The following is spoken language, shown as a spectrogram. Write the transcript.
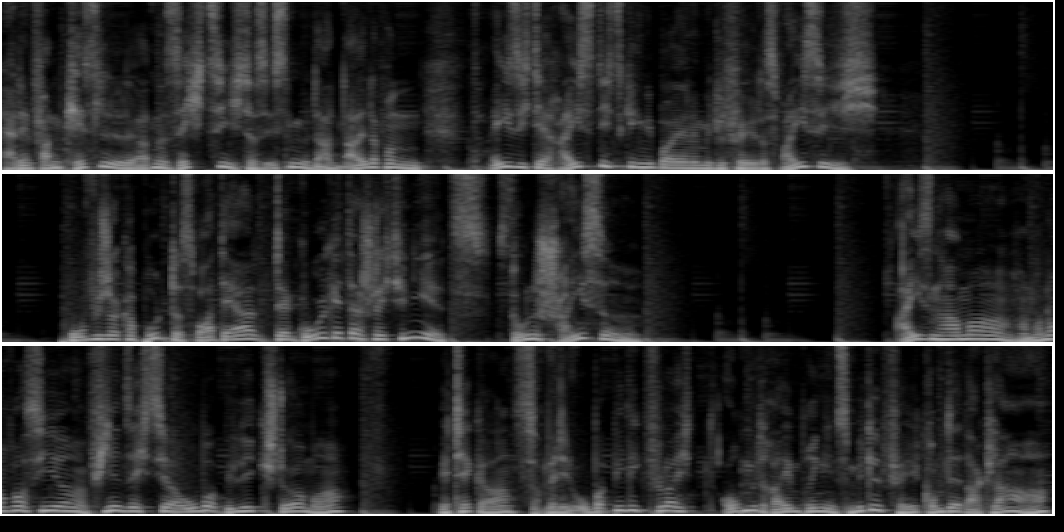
Ja, den Van Kessel, der hat eine 60. Das ist einem Alter von 30. Der reißt nichts gegen die Bayern im Mittelfeld. Das weiß ich. Profischer kaputt. Das war der, der Goalgetter schlechthin jetzt. So eine Scheiße. Eisenhammer. Haben wir noch was hier? 64er Oberbillig Stürmer. Attacker. Sollen wir den Oberbillig vielleicht auch mit reinbringen ins Mittelfeld? Kommt der da klar?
